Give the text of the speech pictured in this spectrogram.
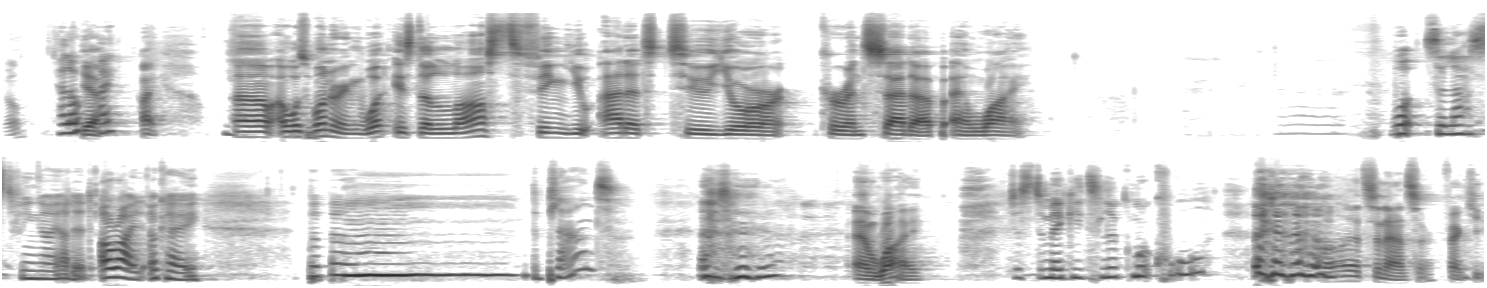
Hello? Hello. Yeah. Hi. Hi. Uh, I was wondering, what is the last thing you added to your current setup and why? What's the last thing I added? All right. Okay. Ba-bum. The plant. And why? Just to make it look more cool. well, that's an answer. Thank you.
